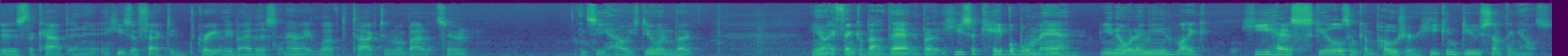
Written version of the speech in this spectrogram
is the cop, and he's affected greatly by this, and I'd love to talk to him about it soon and see how he's doing. But you know, I think about that, but he's a capable man. You know what I mean? Like he has skills and composure. He can do something else.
